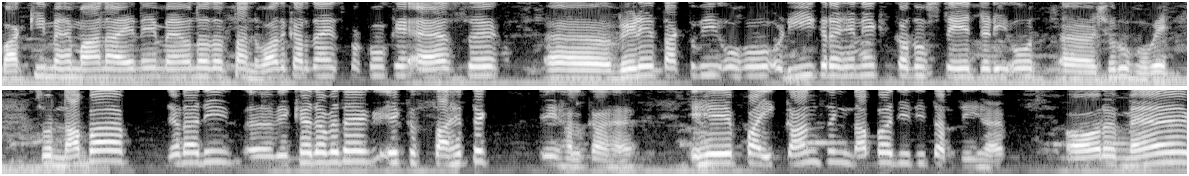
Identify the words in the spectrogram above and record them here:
ਬਾਕੀ ਮਹਿਮਾਨ ਆਏ ਨੇ ਮੈਂ ਉਹਨਾਂ ਦਾ ਧੰਨਵਾਦ ਕਰਦਾ ਇਸ ਪੱਖੋਂ ਕਿ ਇਸ ਅ, ਵੇਲੇ ਤੱਕ ਵੀ ਉਹ ਉਡੀਕ ਰਹੇ ਨੇ ਕਿ ਕਦੋਂ ਸਟੇਜ ਜਿਹੜੀ ਉਹ ਸ਼ੁਰੂ ਹੋਵੇ। ਸੋ ਨਾਭਾ ਜਿਹੜਾ ਜੀ ਵੇਖਿਆ ਜਾਵੇ ਤਾਂ ਇੱਕ- ਸਾਹਿਤਿਕ ਇਹ ਹਲਕਾ ਹੈ। ਇਹ ਭਾਈ ਕਾਨ ਸਿੰਘ ਨਾਭਾ ਜੀ ਦੀ ਧਰਤੀ ਹੈ। ਔਰ ਮੈਂ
